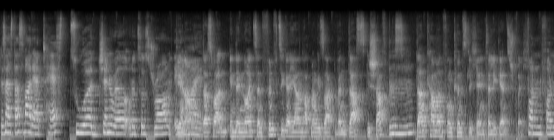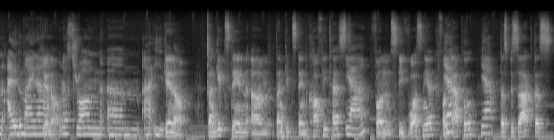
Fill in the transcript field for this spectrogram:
das heißt, das war der Test zur General oder zur Strong AI. Genau, das war in den 1950er Jahren hat man gesagt, wenn das geschafft ist, mhm. dann kann man von künstlicher Intelligenz sprechen. Von, von allgemeiner genau. oder Strong ähm, AI. Genau. Dann gibt es den, ähm, den Coffee-Test ja. von Steve Wozniak von ja. Apple. Ja. Das besagt, dass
